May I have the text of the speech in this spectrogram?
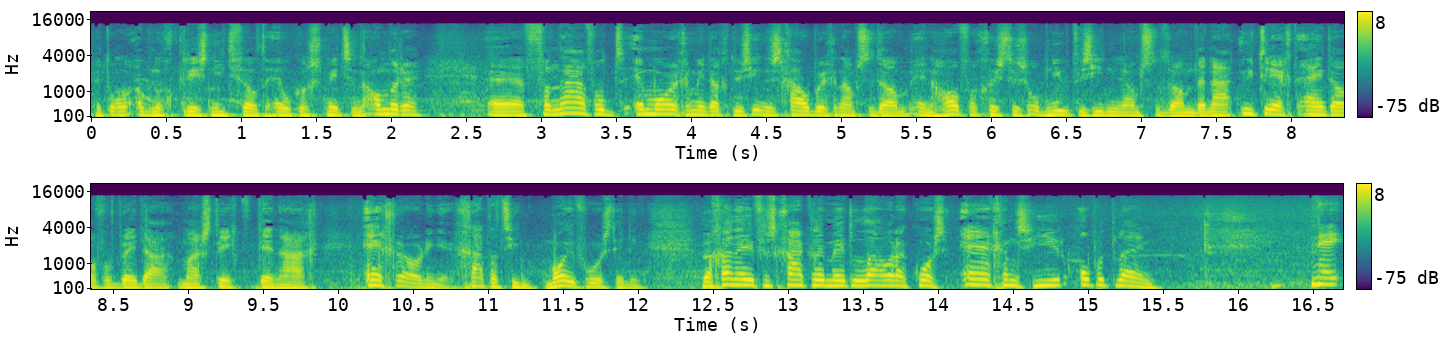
Met ook nog Chris Nietveld, Elko Smits en anderen. Uh, vanavond en morgenmiddag dus in de Schouwburg in Amsterdam. En half augustus opnieuw te zien in Amsterdam. Daarna Utrecht, Eindhoven, Breda, Maastricht, Den Haag en Groningen. Gaat dat zien. Mooie voorstelling. We gaan even schakelen met Laura Kors ergens hier op het plein. Nee,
